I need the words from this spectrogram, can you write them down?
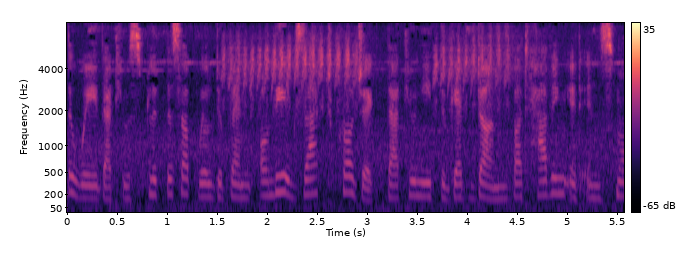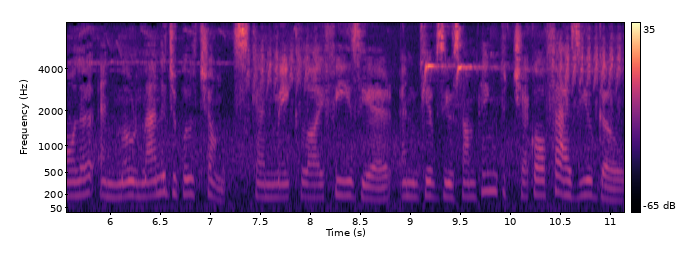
The way that you split this up will depend on the exact project that you need to get done but having it in smaller and more manageable chunks can make life easier and gives you something to check off as you go.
